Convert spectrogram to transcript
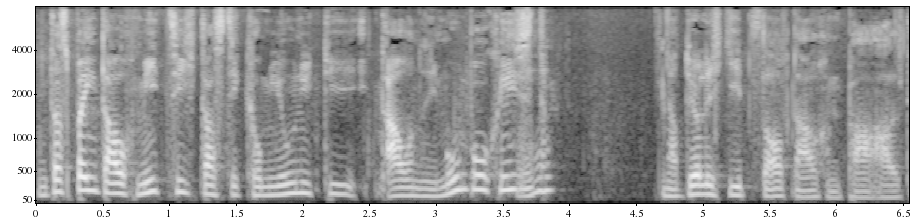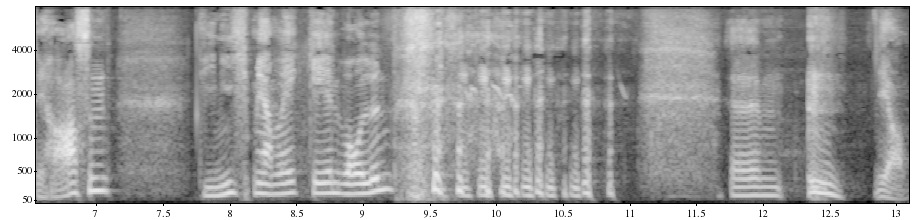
Und das bringt auch mit sich, dass die Community dauernd im Umbruch ist. Natürlich gibt es dort auch ein paar alte Hasen, die nicht mehr weggehen wollen. ähm, ja.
